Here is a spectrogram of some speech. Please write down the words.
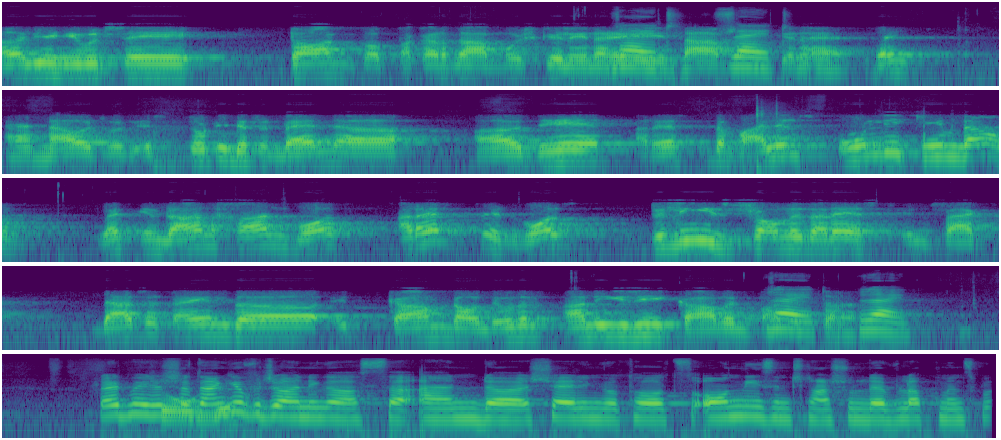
earlier he would say, Don ko pakarna mushkil hi nahi, na right. hai. Right? And now it was, it's totally different. When uh, uh, they arrested, the violence only came down when Imran Khan was arrested, was released from his arrest, in fact. That's the time the it calmed down. There was an uneasy calm in Pakistan. Right, right. Right, Major so, thank yes. you for joining us and uh, sharing your thoughts on these international developments.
